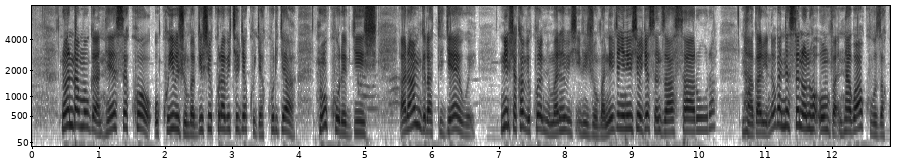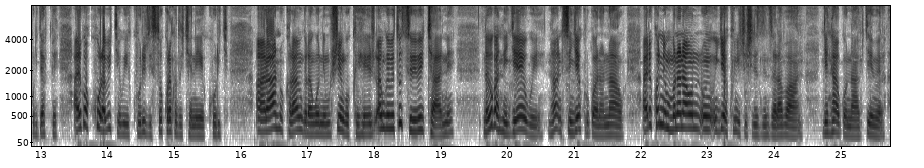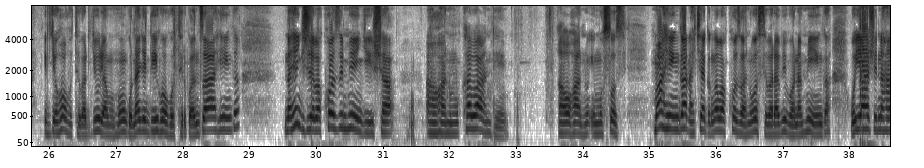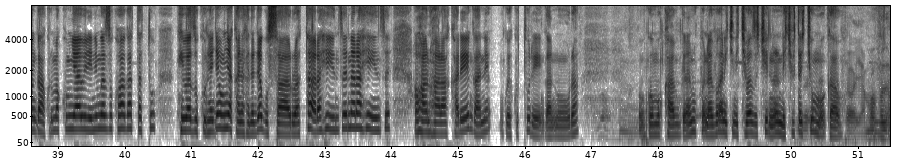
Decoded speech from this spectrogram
None ndamubwira ntese ko ukuye ibijumba byinshi ukura bike byo kujya kurya? Ntukure byinshi. Arambwira ati jyewe nishaka bikure mbimareho ibijumba. Nibyo nyine ibishyimbo byose nzasarura. Ntabwo ari ndavuga ntese noneho umva ntabwo wakubuza kurya pe. Ariko kura bike wikurira isoko ariko dukeneye kurya. Arantuka arambwira ngo nimushinguke hejuru. Ambwira ibitutsi bibi cyane. Ndavuga nti jyewe singiye kurwana nawe. Ariko nimbona nawe ugiye kunyicishiriza inzara abana. Njye ntabwo nabyemera. Iryo hohoterwa ry'uriya muhungu nanjye ndihohoterwa nzahinga. Nahingishije abakozi impingisha aho hantu mu kabande aho hantu imusozi mpahinga nakiraga nk'abakozi abantu bose barabibona mpinga. We yaje n'ahangaha kuri makumyabiri n'imwe z'ukwa gatatu nkibaza ukuntu yajya mu myaka akajya ajya gusarura atarahinze narahinze. Aho hantu hari akarengane mukwiye kuturenganura. Ubwo mukambwira nuko navuga n'ikindi kibazo kiri none gifite cy'umugabo.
